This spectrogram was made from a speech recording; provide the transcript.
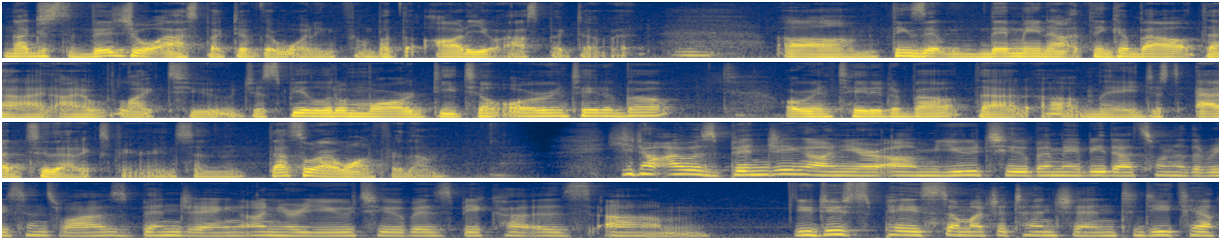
not just the visual aspect of their wedding film, but the audio aspect of it. Mm. Um, things that they may not think about that I, I, would like to just be a little more detail oriented about, orientated about that uh, may just add to that experience, and that's what I want for them. You know, I was binging on your um, YouTube, and maybe that's one of the reasons why I was binging on your YouTube is because. Um, you do pay so much attention to detail.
